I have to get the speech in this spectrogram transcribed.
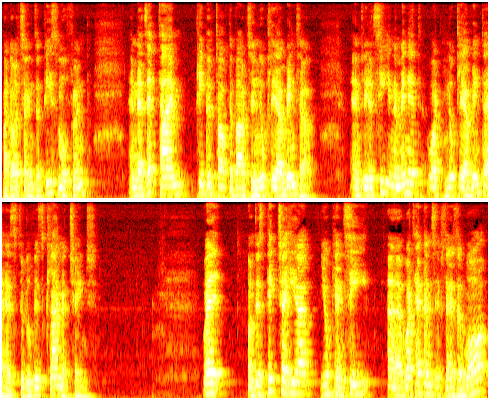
but also in the peace movement. And at that time people talked about the nuclear winter. And we'll see in a minute what nuclear winter has to do with climate change. Well, on this picture here you can see uh, what happens if there's a war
